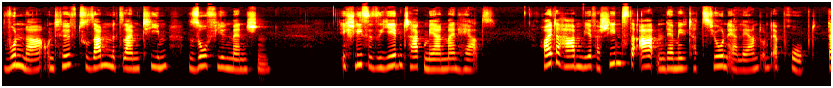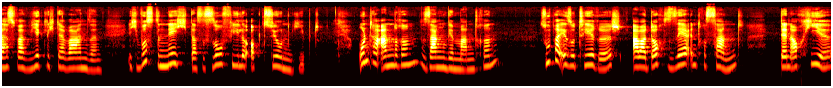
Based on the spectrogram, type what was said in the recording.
Wunder und hilft zusammen mit seinem Team so vielen Menschen. Ich schließe sie jeden Tag mehr in mein Herz. Heute haben wir verschiedenste Arten der Meditation erlernt und erprobt. Das war wirklich der Wahnsinn. Ich wusste nicht, dass es so viele Optionen gibt. Unter anderem sangen wir Mantren, super esoterisch, aber doch sehr interessant, denn auch hier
